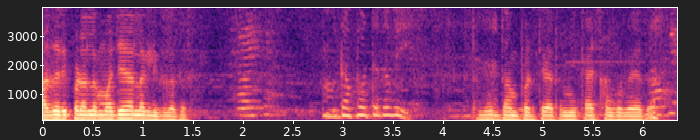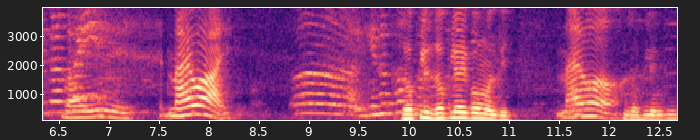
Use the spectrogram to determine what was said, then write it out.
आजारी पडायला मजा यायला लागली तुला तर. मुद्दा पोटे का बी? तर मुद्दाम पडते आता मी काय सांगू बाई आता? बाई नाही वाय झोपली झोपली आहे कोमल ती. नाही व. झोपली ना ती.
